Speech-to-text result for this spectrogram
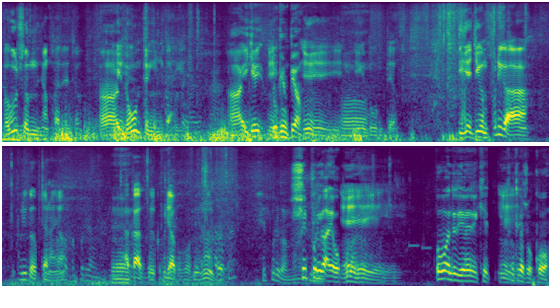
먹을 수 없는 양파죠. 아, 이게 예. 녹음병입니다. 이게. 아 이게 예. 녹균병. 예, 예, 예. 어. 이게 녹음병. 이게 지금 뿌리가 뿌리가 없잖아요. 예. 아까 그 뿌리하고 보면은 실뿌리가 아예 없고 예, 예, 예, 예. 뽑았는데도 얘는 이렇게 예. 상태가 좋고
